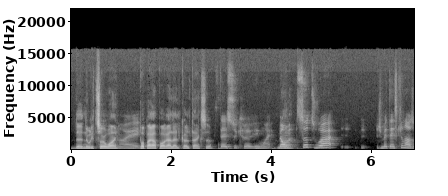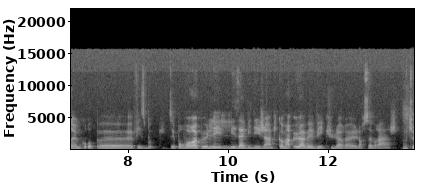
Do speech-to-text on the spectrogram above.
De nourriture, ouais. Ouais. Pas par rapport à l'alcool tant que ça. C'était sucrerie, ouais. Mais on- Ouais. ça, tu vois, je m'étais inscrite dans un groupe euh, Facebook, tu sais, pour voir un peu les, les avis des gens, puis comment eux avaient vécu leur, euh, leur sevrage. OK.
